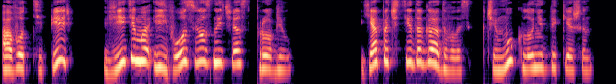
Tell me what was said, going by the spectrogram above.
А вот теперь, видимо, и его звездный час пробил. Я почти догадывалась, к чему клонит Бекешин.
